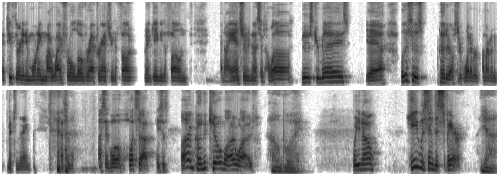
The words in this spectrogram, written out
at 2.30 in the morning, my wife rolled over after answering the phone and gave me the phone. And I answered and I said, hello, Mr. Mays. Yeah. Well, this is petty officer, whatever. I'm not going to mention the name. I said, I said, well, what's up? He says, I'm going to kill my wife. Oh boy. Well, you know, he was in despair. Yeah.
